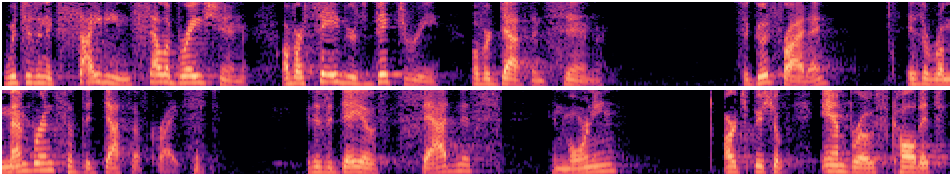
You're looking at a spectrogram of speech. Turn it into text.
which is an exciting celebration of our Savior's victory over death and sin. So Good Friday is a remembrance of the death of Christ. It is a day of sadness and mourning. Archbishop Ambrose called it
